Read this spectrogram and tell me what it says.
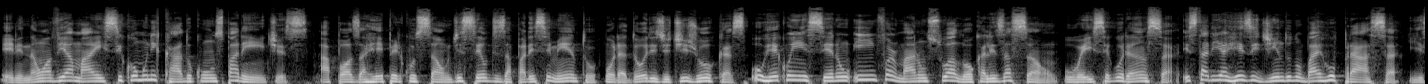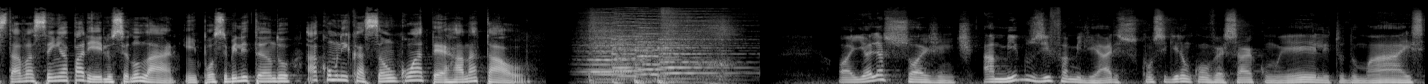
ele não havia mais se comunicado com os parentes. Após a repercussão de seu desaparecimento, moradores de Tijucas o reconheceram e informaram confirmaram sua localização. O ex-segurança estaria residindo no bairro Praça e estava sem aparelho celular, impossibilitando a comunicação com a terra natal. Ó, e olha só, gente, amigos e familiares conseguiram conversar com ele e tudo mais.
